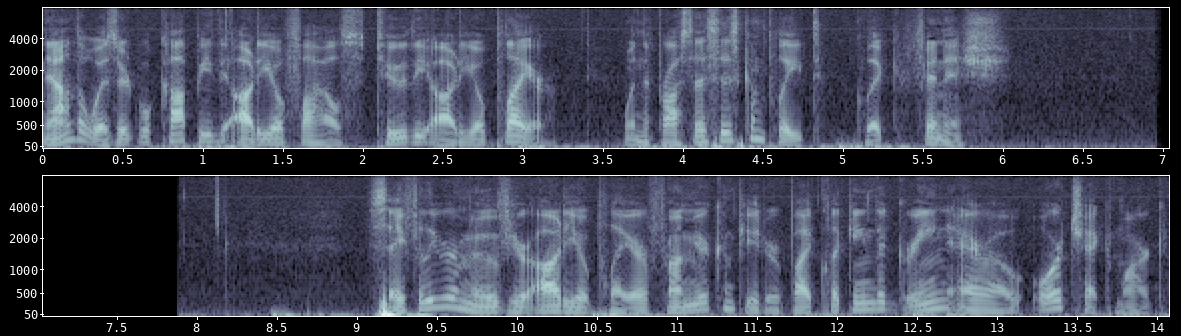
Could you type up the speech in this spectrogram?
Now the wizard will copy the audio files to the audio player. When the process is complete, click Finish. Safely remove your audio player from your computer by clicking the green arrow or check mark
